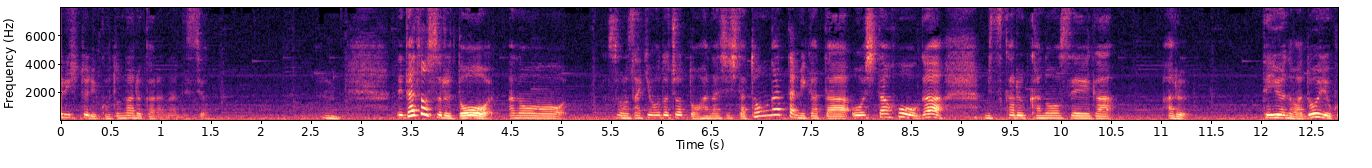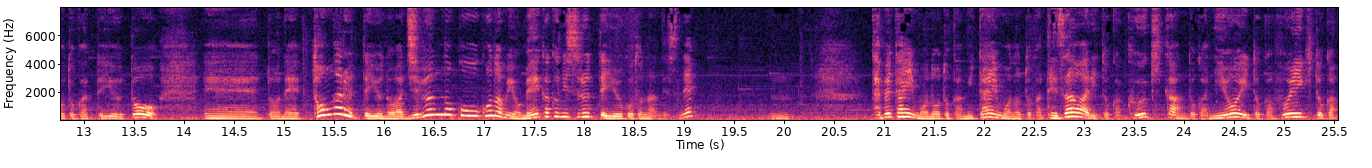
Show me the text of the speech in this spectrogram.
人一人異なるからなんですよ、うん、でだとするとあのその先ほどちょっとお話ししたとんがった見方をした方が見つかる可能性がある。っていうのはどういうことかっていうと,、えーとね、とんがるっていうのは自分のこう好みを明確にするっていうことなんですね。うん、食べたいものとか見たいものとか手触りとか空気感とか匂いとか雰囲気とか、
